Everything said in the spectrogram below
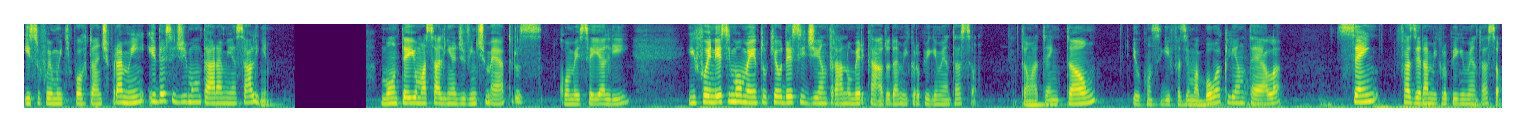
isso foi muito importante para mim e decidi montar a minha salinha. Montei uma salinha de 20 metros, comecei ali. E foi nesse momento que eu decidi entrar no mercado da micropigmentação. Então, até então, eu consegui fazer uma boa clientela sem fazer a micropigmentação.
